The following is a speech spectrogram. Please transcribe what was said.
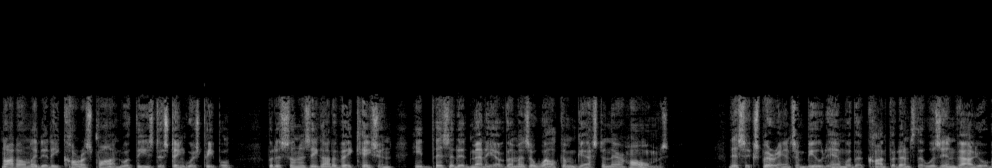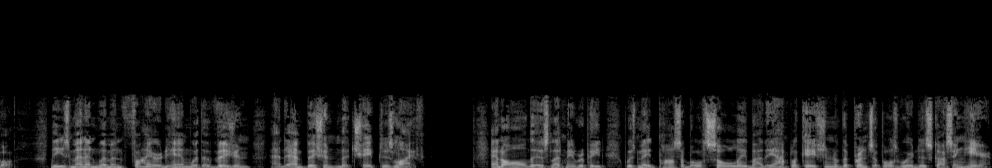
Not only did he correspond with these distinguished people, but as soon as he got a vacation, he visited many of them as a welcome guest in their homes. This experience imbued him with a confidence that was invaluable. These men and women fired him with a vision and ambition that shaped his life. And all this, let me repeat, was made possible solely by the application of the principles we're discussing here.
